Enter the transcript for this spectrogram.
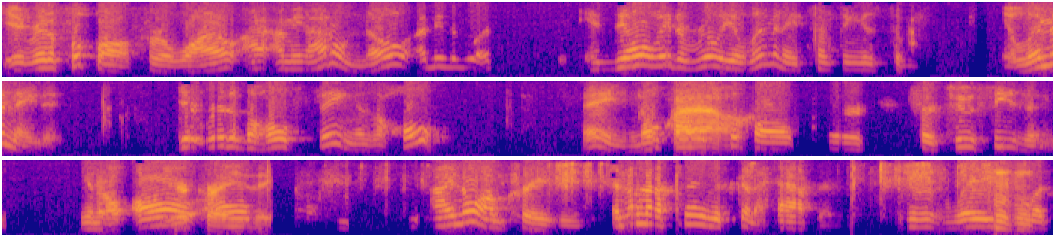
get rid of football for a while, I, I mean, I don't know. I mean, the, the only way to really eliminate something is to eliminate it get rid of the whole thing as a whole. Hey, no college wow. football for for two seasons. You know, all you're crazy. All, I know I'm crazy, and I'm not saying it's going to happen because there's way too much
